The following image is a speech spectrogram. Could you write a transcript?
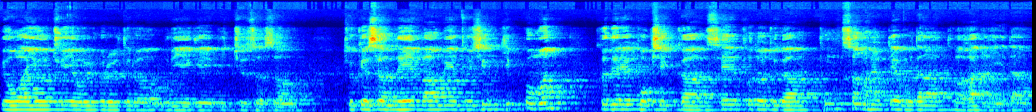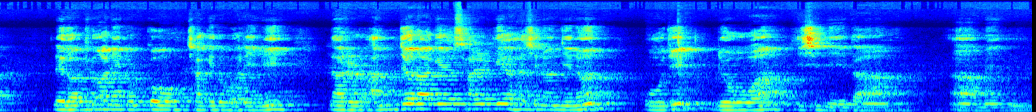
여호와여 주의 얼굴을 들어 우리에게 비추소서. 주께서 내 마음에 두신 기쁨은 그들의 곡식과 새 포도주가 풍성할 때보다 더하나이다. 내가 평안히 눕고 자기도 하리니 나를 안전하게 살게 하시는 이는 오직 여호와이시니이다. 아멘.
